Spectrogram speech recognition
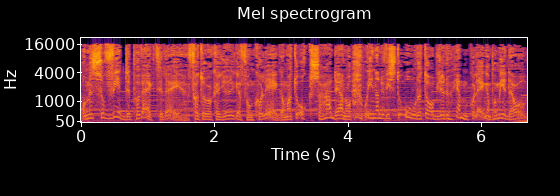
Om en så vidde på väg till dig för att du råkar ljuga från kollega om att du också hade en och innan du visste ordet av du hem kollegan på middag och...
